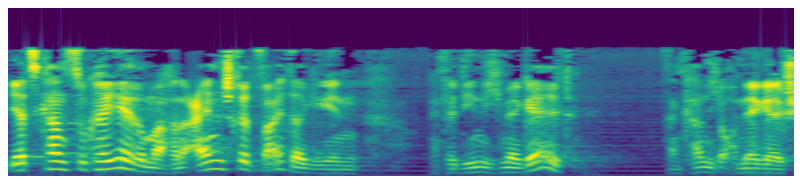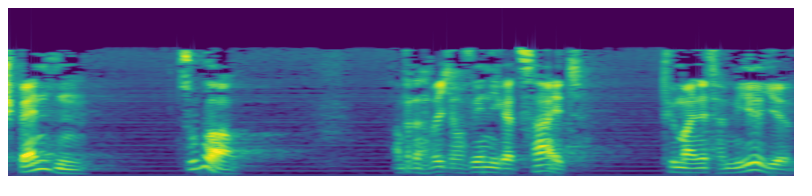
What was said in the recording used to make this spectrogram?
jetzt kannst du Karriere machen, einen Schritt weitergehen, dann verdiene ich mehr Geld, dann kann ich auch mehr Geld spenden. Super. Aber dann habe ich auch weniger Zeit für meine Familie,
